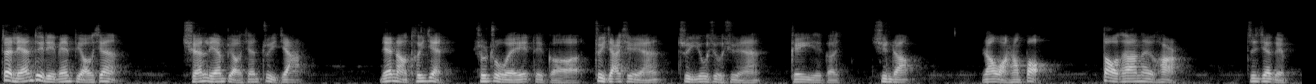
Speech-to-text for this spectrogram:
在连队里面表现全连表现最佳，连长推荐说作为这个最佳学员、最优秀学员给一个勋章，然后往上报，到他那块儿直接给。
